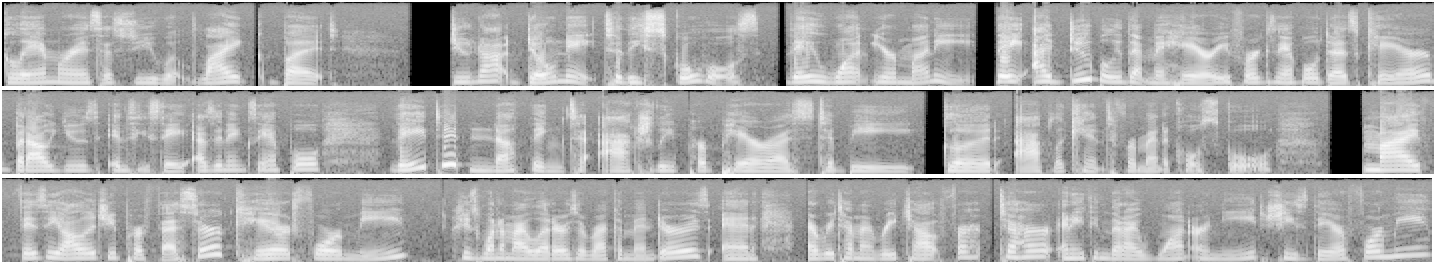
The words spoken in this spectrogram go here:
glamorous as you would like, but do not donate to these schools. They want your money. They I do believe that Meharry, for example, does care, but I'll use NC State as an example. They did nothing to actually prepare us to be good applicants for medical school my physiology professor cared for me. She's one of my letters of recommenders, and every time I reach out for to her, anything that I want or need, she's there for me.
